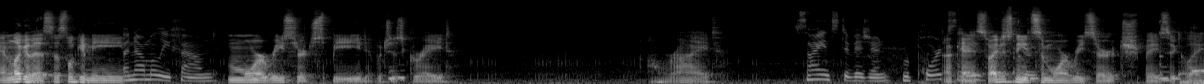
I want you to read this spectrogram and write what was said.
And look at this. This will give me Anomaly found. more research speed, which is great. All right. Science Division reports. Okay, so I just need some more research, basically.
